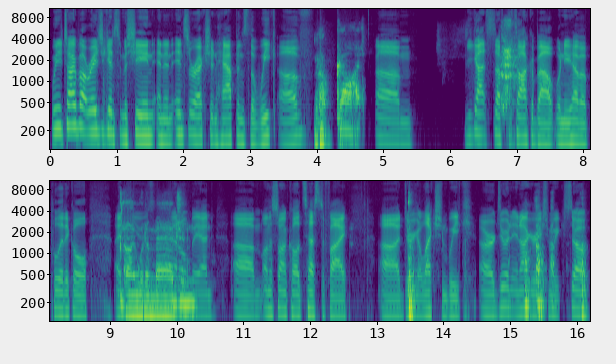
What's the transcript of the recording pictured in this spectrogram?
when you talk about Rage Against the Machine and an insurrection happens the week of, oh God, um, you got stuff to talk about when you have a political I would metal imagine. band um, on the song called "Testify" uh, during election week or during inauguration week. So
